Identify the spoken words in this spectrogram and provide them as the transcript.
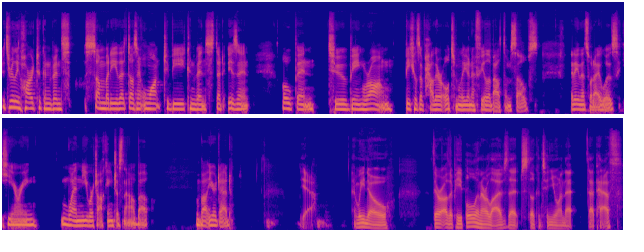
it's really hard to convince somebody that doesn't want to be convinced that isn't open to being wrong because of how they're ultimately going to feel about themselves. I think that's what I was hearing when you were talking just now about about your dad. Yeah. And we know there are other people in our lives that still continue on that that path.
